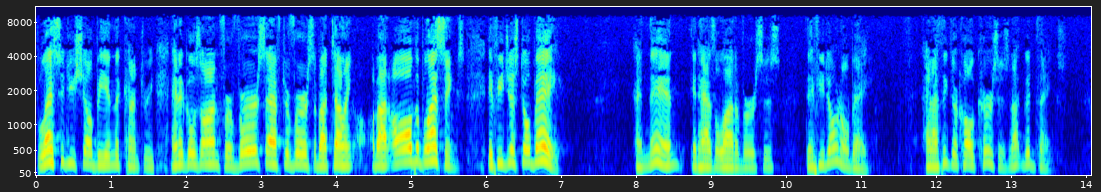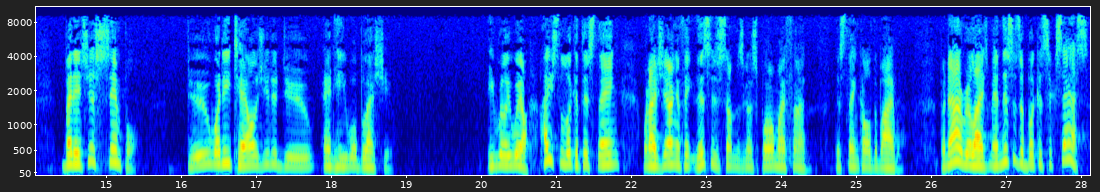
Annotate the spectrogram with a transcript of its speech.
blessed you shall be in the country. And it goes on for verse after verse about telling about all the blessings if you just obey. And then it has a lot of verses if you don't obey. And I think they're called curses, not good things. But it's just simple. Do what he tells you to do, and he will bless you. He really will. I used to look at this thing when I was young and think, this is something that's going to spoil my fun, this thing called the Bible. But now I realize, man, this is a book of success.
